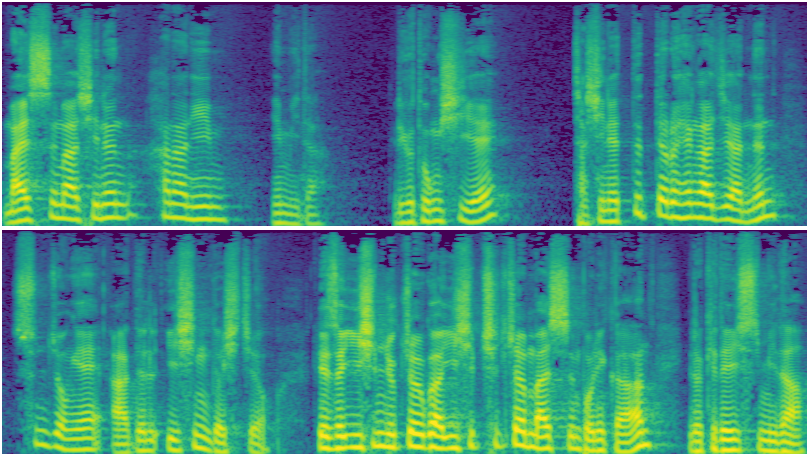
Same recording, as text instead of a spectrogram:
말씀하시는 하나님입니다. 그리고 동시에 자신의 뜻대로 행하지 않는 순종의 아들이신 것이죠. 그래서 26절과 27절 말씀 보니까 이렇게 되어 있습니다.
